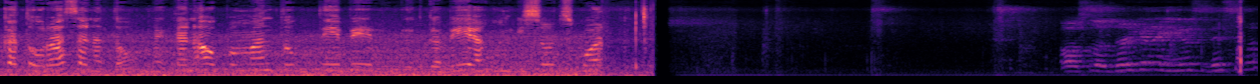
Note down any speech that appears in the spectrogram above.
kay unsa na to may pa man TV gabi akong isod squad oh, they're gonna use this one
